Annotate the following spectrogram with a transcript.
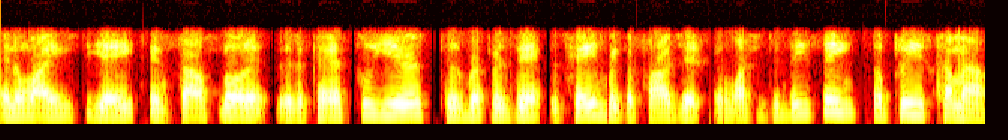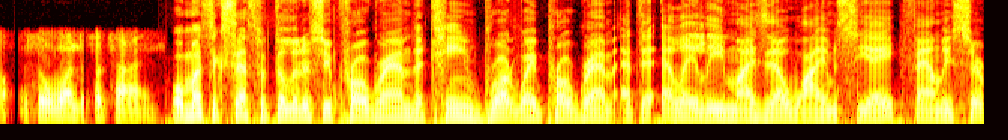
in the YMCA in South Florida in the past two years to represent the Changemaker Project in Washington, D.C. So please come out. It's a wonderful time. Well, much success with the literacy program, the Teen Broadway program at the L.A. Lee Mizell YMCA. Family Service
